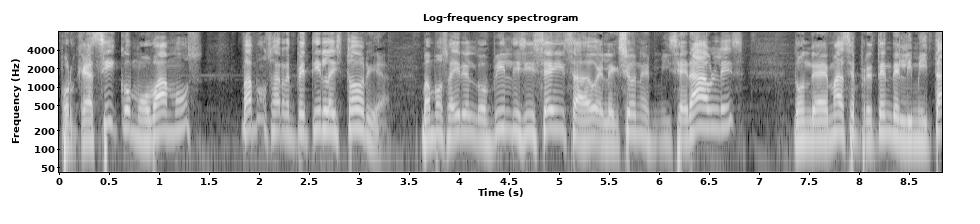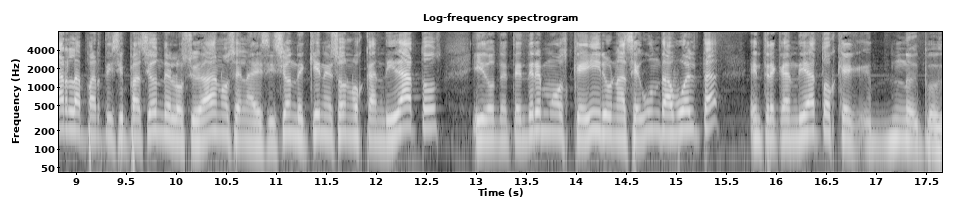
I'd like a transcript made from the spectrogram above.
porque así como vamos, vamos a repetir la historia. Vamos a ir el 2016 a elecciones miserables, donde además se pretende limitar la participación de los ciudadanos en la decisión de quiénes son los candidatos y donde tendremos que ir una segunda vuelta entre candidatos que pues,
